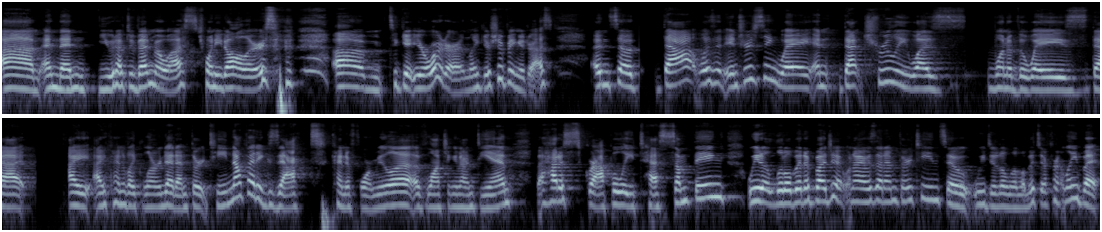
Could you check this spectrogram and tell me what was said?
Um, and then you would have to Venmo us $20 um, to get your order and like your shipping address. And so that was an interesting way. And that truly was one of the ways that I, I kind of like learned at M13, not that exact kind of formula of launching it on DM, but how to scrappily test something. We had a little bit of budget when I was at M13, so we did a little bit differently, but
